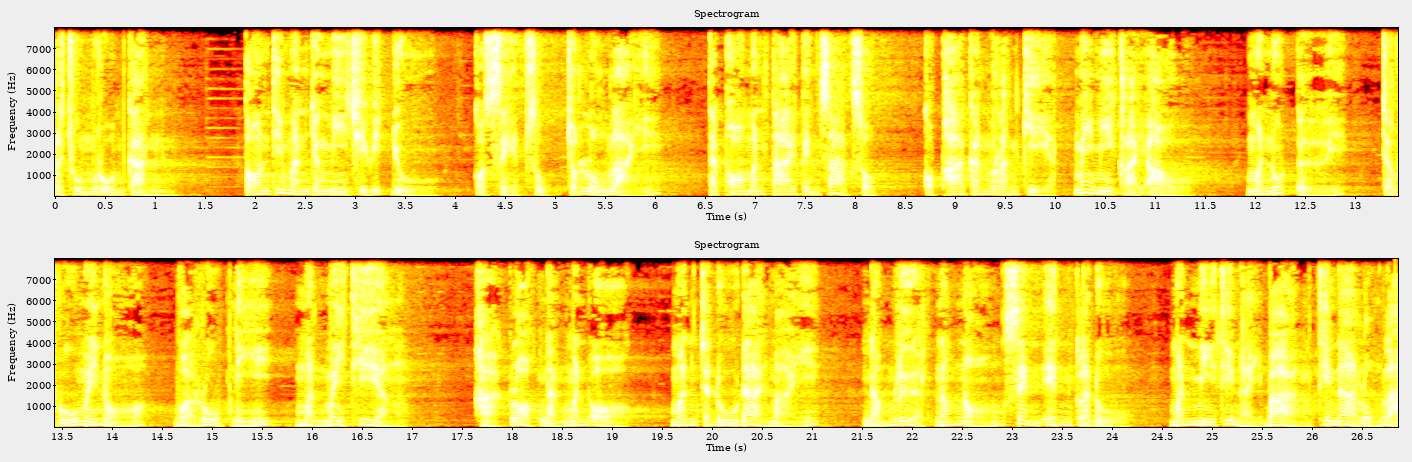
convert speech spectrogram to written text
ประชุมรวมกัน ตอนที่มันยังมีชีวิตอยู่ ก็เสพสุขจนหลงไหล แต่พอมันตายเป็นซากศพก็พากันรังเกียจไม่มีใครเอา มนุษย์เอ๋ย จะรู้ไหมหนอว่ารูปนี้มันไม่เที่ยง หากลอกหนังมันออก มันจะดูได้ไหม น้ำเลือดน้ำหนองเส้นเอ็นกระดูก มันมีที่ไหนบ้างที่น่าหลงไหล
